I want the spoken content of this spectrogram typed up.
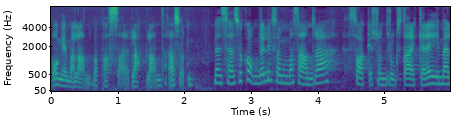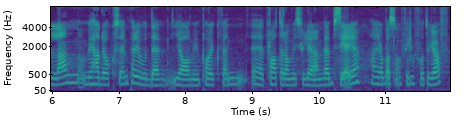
Ångermanland? Vad passar Lappland? Alltså, men sen så kom det liksom massa andra saker som drog starkare emellan. Och vi hade också en period där jag och min pojkvän eh, pratade om att vi skulle göra en webbserie. Han jobbar som filmfotograf.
